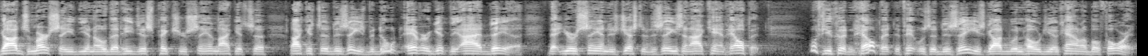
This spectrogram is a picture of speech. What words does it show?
God's mercy, you know, that He just pictures sin like it's a like it's a disease. But don't ever get the idea that your sin is just a disease and I can't help it. Well, if you couldn't help it, if it was a disease, God wouldn't hold you accountable for it.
